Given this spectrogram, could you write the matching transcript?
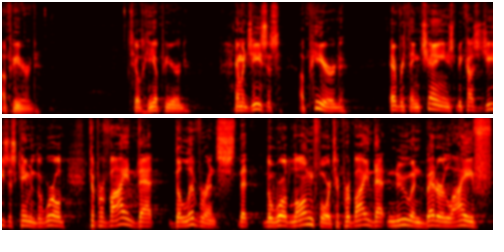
appeared. Till he appeared. And when Jesus appeared, everything changed because Jesus came into the world to provide that deliverance that the world longed for, to provide that new and better life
